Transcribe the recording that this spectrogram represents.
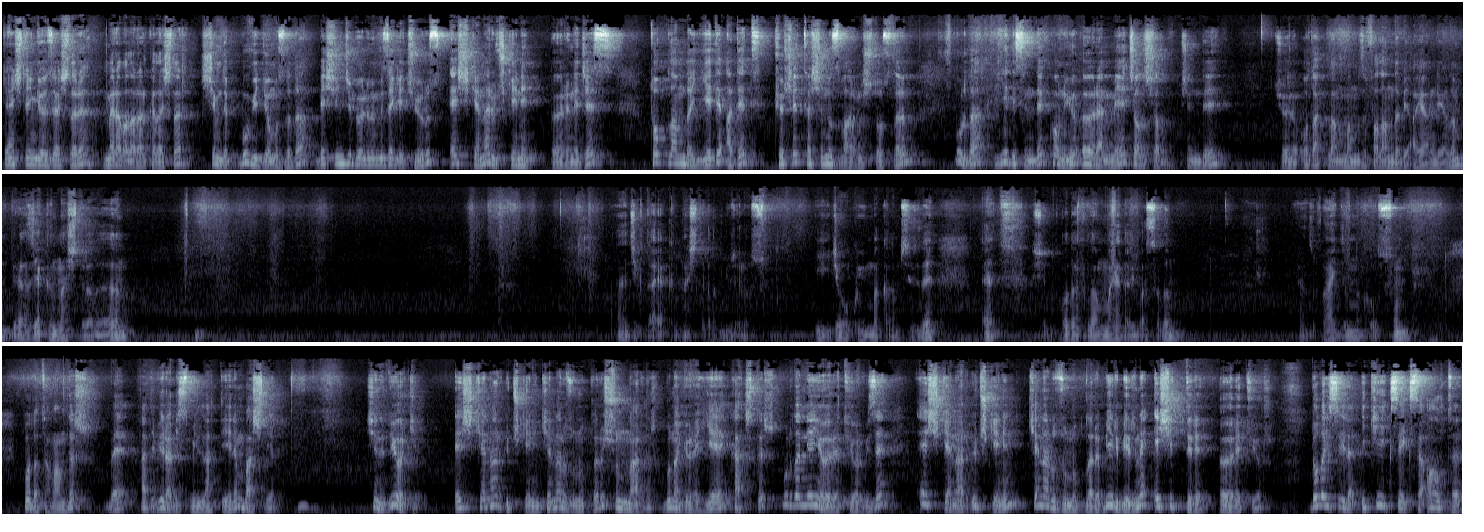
Gençliğin gözyaşları merhabalar arkadaşlar. Şimdi bu videomuzda da 5. bölümümüze geçiyoruz. Eşkenar üçgeni öğreneceğiz. Toplamda 7 adet köşe taşımız varmış dostlarım. Burada 7'sinde konuyu öğrenmeye çalışalım. Şimdi şöyle odaklanmamızı falan da bir ayarlayalım. Biraz yakınlaştıralım. Azıcık daha yakınlaştıralım güzel olsun. İyice okuyun bakalım siz de. Evet şimdi odaklanmaya da bir basalım. Biraz aydınlık olsun. Bu da tamamdır. Ve hadi bira bismillah diyelim başlayalım. Şimdi diyor ki eşkenar üçgenin kenar uzunlukları şunlardır. Buna göre y kaçtır? Burada neyi öğretiyor bize? Eşkenar üçgenin kenar uzunlukları birbirine eşittir öğretiyor. Dolayısıyla 2x eksi 6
